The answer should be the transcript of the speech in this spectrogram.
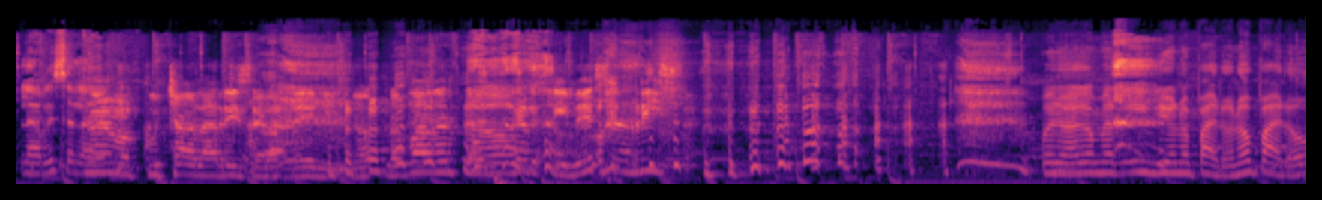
La risa la no hemos escuchado la risa de la Denny. No, no puede haber podcast sin esa risa. Bueno, hágame reír, yo no paro, no paro.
